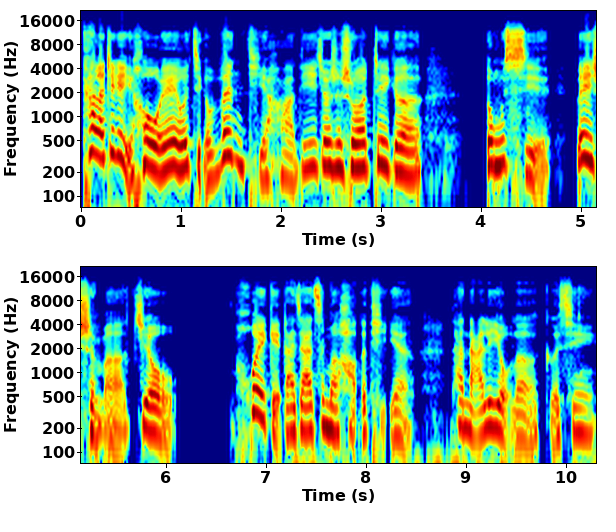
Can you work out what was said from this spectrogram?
看了这个以后，我也有几个问题哈。第一就是说，这个东西为什么就会给大家这么好的体验？它哪里有了革新？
